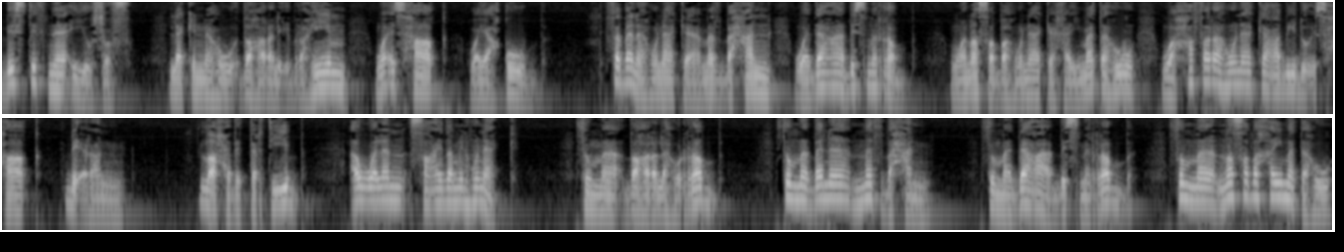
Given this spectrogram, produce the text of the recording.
باستثناء يوسف لكنه ظهر لإبراهيم وإسحاق ويعقوب. فبنى هناك مذبحا ودعا باسم الرب ونصب هناك خيمته وحفر هناك عبيد إسحاق بئرا. لاحظ الترتيب. اولا صعد من هناك ثم ظهر له الرب ثم بنى مذبحا ثم دعا باسم الرب ثم نصب خيمته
